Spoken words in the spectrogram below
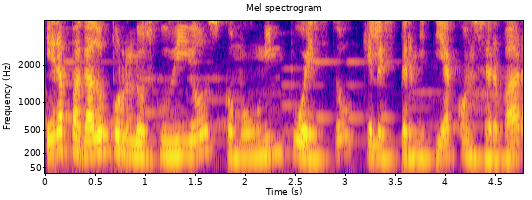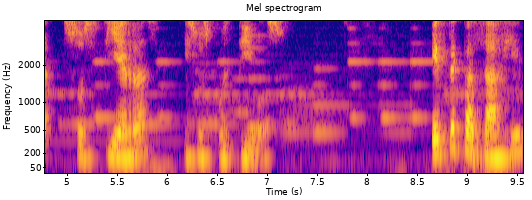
era pagado por los judíos como un impuesto que les permitía conservar sus tierras y sus cultivos. Este pasaje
